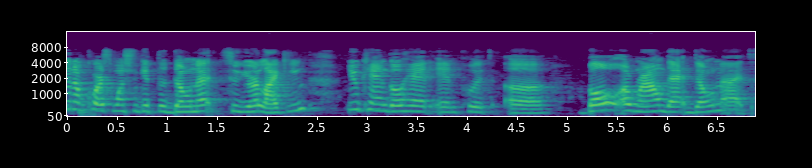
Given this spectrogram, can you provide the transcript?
Then, of course, once you get the donut to your liking, you can go ahead and put a bow around that donut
